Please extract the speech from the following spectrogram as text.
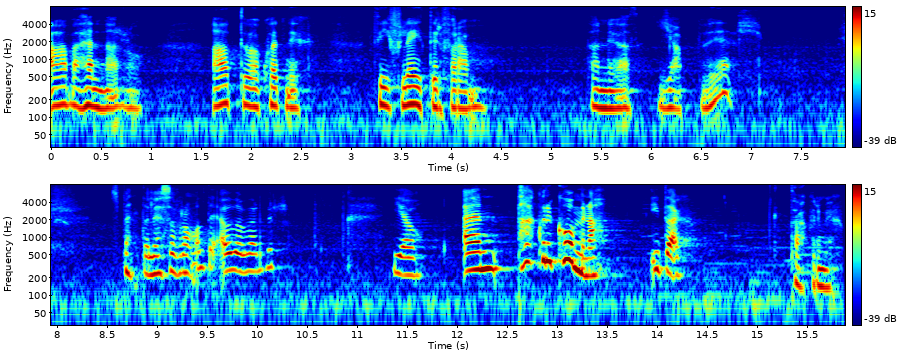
afa hennar og aðtuga hvernig því fleitir fram. Þannig að jafnvel. Spennt að lesa framaldi ef það verður. Já. En takk fyrir komina í dag. Takk fyrir mig.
